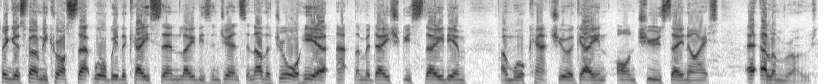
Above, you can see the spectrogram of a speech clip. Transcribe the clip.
Fingers firmly crossed that will be the case then, ladies and gents. Another draw here at the Madejski Stadium, and we'll catch you again on Tuesday night at Elland Road.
